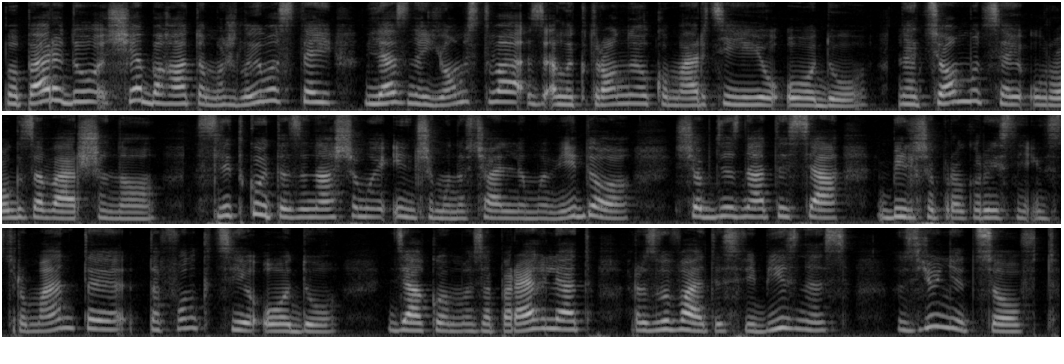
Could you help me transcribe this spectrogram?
Попереду ще багато можливостей для знайомства з електронною комерцією Оду. На цьому цей урок завершено. Слідкуйте за нашими іншими навчальними відео, щоб дізнатися більше про корисні інструменти та функції Оду. Дякуємо за перегляд, розвивайте свій бізнес з UnitSoft.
